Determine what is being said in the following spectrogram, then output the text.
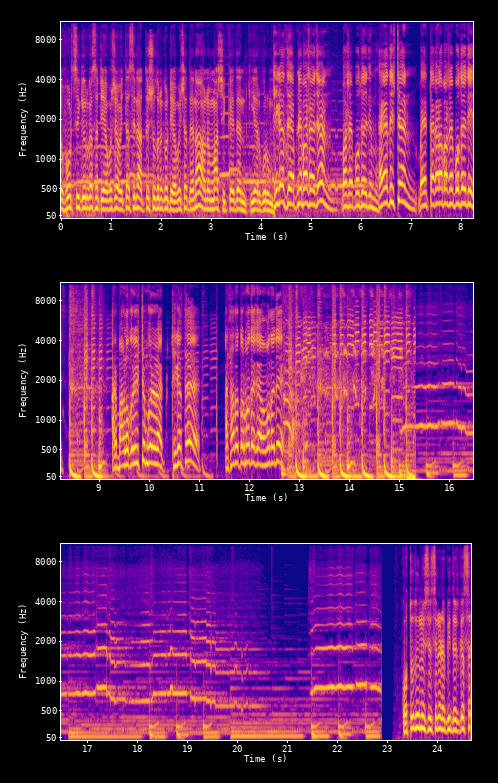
তো ফোরছি কেউ কাছে টিয়া পয়সা হইতাছি না আত্মীয় স্বজন কেউ টিয়া পয়সা দেয় না অনেক মাস শিক্ষাই দেন কি আর করুম? ঠিক আছে আপনি বাসায় যান বাসায় পৌঁছাই দিব হ্যাঁ দিস্টেন ভাইয়ের টাকাটা বাসায় পৌঁছাই দিস। আর ভালো করে স্টেম করে রাখ ঠিক আছে? আর সাথে তোর মাথায় গা আমার মাথায় দে। কতদিন হয়েছে ছেলেটা বিদেশ গেছে?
